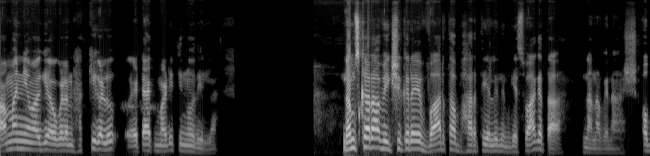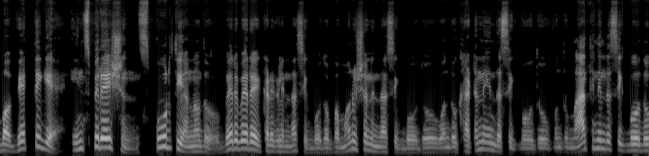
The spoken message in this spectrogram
ಸಾಮಾನ್ಯವಾಗಿ ಅವುಗಳನ್ನು ಹಕ್ಕಿಗಳು ಅಟ್ಯಾಕ್ ಮಾಡಿ ತಿನ್ನೋದಿಲ್ಲ ನಮಸ್ಕಾರ ವೀಕ್ಷಕರೇ, ವಾರ್ತಾ ಭಾರತಿಯಲ್ಲಿ ನಿಮಗೆ ಸ್ವಾಗತ. ನಾನು ವಿನಾಶ್ ಒಬ್ಬ ವ್ಯಕ್ತಿಗೆ ಇನ್ಸ್ಪಿರೇಷನ್ ಸ್ಫೂರ್ತಿ ಅನ್ನೋದು ಬೇರೆ ಬೇರೆ ಕಡೆಗಳಿಂದ ಸಿಗ್ಬೋದು. ಒಬ್ಬ ಮನುಷ್ಯನಿಂದ ಸಿಗ್ಬೋದು, ಒಂದು ಘಟನೆಯಿಂದ ಸಿಗ್ಬೋದು, ಒಂದು ಮಾತಿನಿಂದ ಸಿಗ್ಬೋದು,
